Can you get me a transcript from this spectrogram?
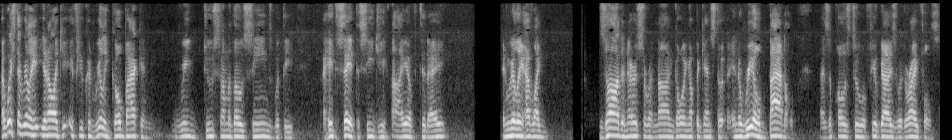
I wish they really, you know, like if you could really go back and redo some of those scenes with the, I hate to say it, the CGI of today, and really have like Zod and Ursa and Non going up against a, in a real battle, as opposed to a few guys with rifles.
